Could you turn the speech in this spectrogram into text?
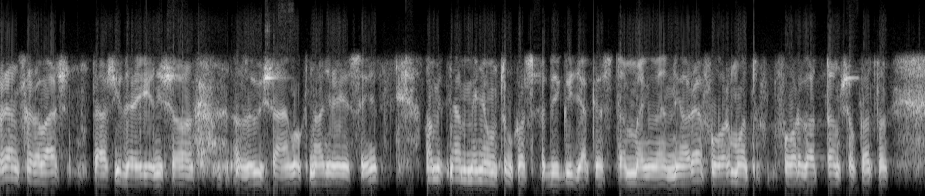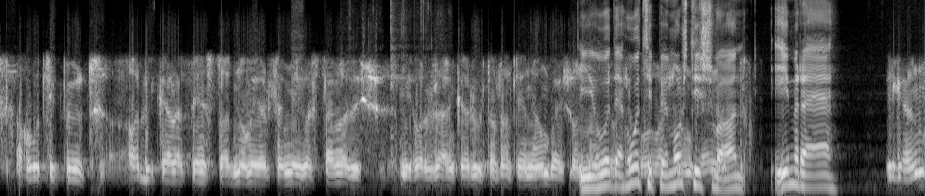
rendszerváltás idején is a, az újságok nagy részét, amit nem mi nyomtunk, azt pedig igyekeztem megvenni. A reformot forgattam sokat, a, a hócipőt addig kellett pénzt adnom érte, még aztán az is mi hozzánk került az Aténamba. És Jó, de hócipő most is van. Imre! Igen.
